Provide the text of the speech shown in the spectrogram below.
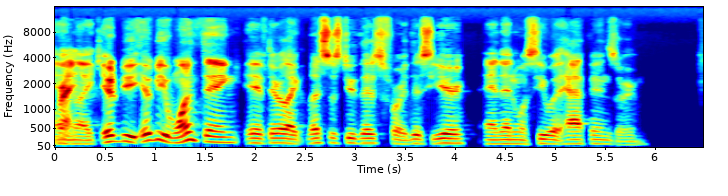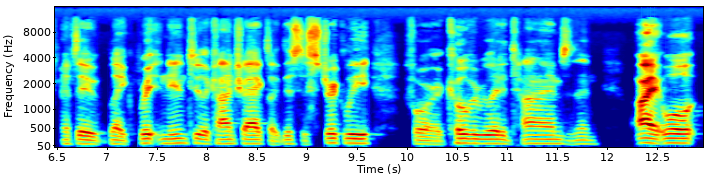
And Right. like it would be it would be one thing if they were like, let's just do this for this year and then we'll see what happens, or if they like written into the contract like this is strictly for COVID related times, and then all right, well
